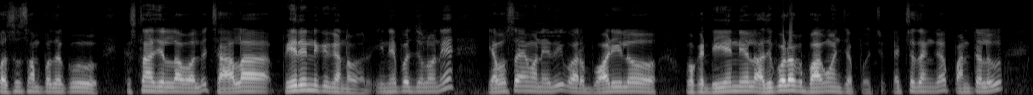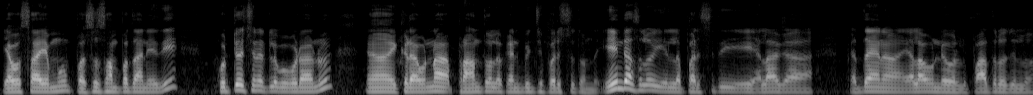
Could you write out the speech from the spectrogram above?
పశు సంపదకు కృష్ణా జిల్లా వాళ్ళు చాలా పేరెన్నిక కన్నవారు ఈ నేపథ్యంలోనే వ్యవసాయం అనేది వారి బాడీలో ఒక డిఎన్ఏలో అది కూడా ఒక భాగం అని చెప్పొచ్చు. ఖచ్చితంగా పంటలు వ్యవసాయము పశు సంపద అనేది కొట్టొచ్చినట్లు కూడాను ఇక్కడ ఉన్న ప్రాంతంలో కనిపించే పరిస్థితి ఉంది. ఏంటి అసలు వీళ్ళ పరిస్థితి? ఎలాగా? పెద్ద ఆయన ఎలా ఉండేవాళ్ళు పాత రోజుల్లో?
